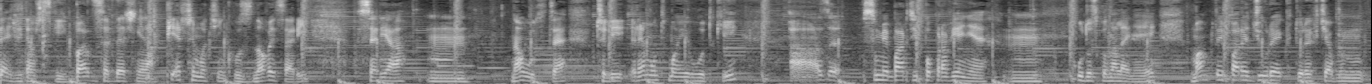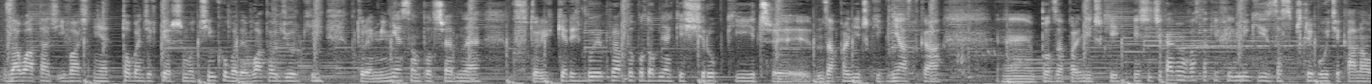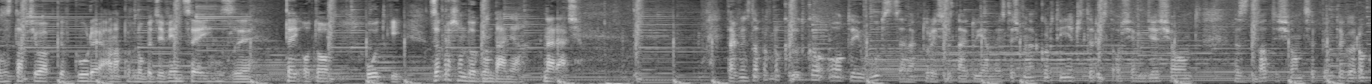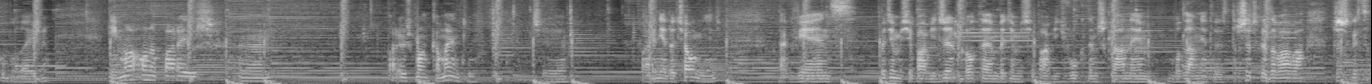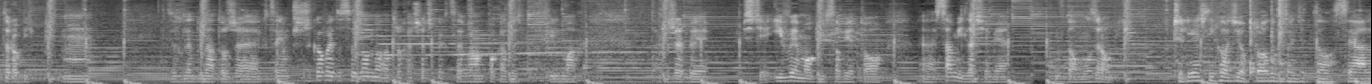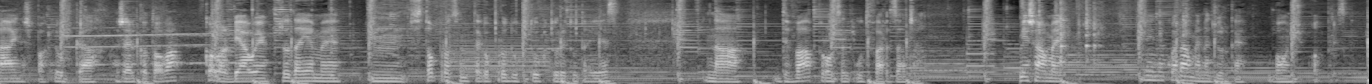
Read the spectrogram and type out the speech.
Cześć, witam wszystkich bardzo serdecznie na pierwszym odcinku z nowej serii. Seria mm, na łódce, czyli remont mojej łódki, a w sumie bardziej poprawienie, mm, udoskonalenie jej. Mam tutaj parę dziurek, które chciałbym załatać i właśnie to będzie w pierwszym odcinku. Będę łatał dziurki, które mi nie są potrzebne, w których kiedyś były prawdopodobnie jakieś śrubki czy zapalniczki, gniazdka e, pod zapalniczki. Jeśli ciekawią Was takie filmiki, zasubskrybujcie kanał, zostawcie łapkę w górę, a na pewno będzie więcej z tej oto łódki. Zapraszam do oglądania. Na razie. Tak więc na pewno krótko o tej łódce, na której się znajdujemy. Jesteśmy na Cortinie 480 z 2005 roku bodajże. I ma ona parę już, em, parę już mankamentów, czy parę niedociągnięć. Tak więc będziemy się bawić żelkotem, będziemy się bawić włóknem szklanym, bo dla mnie to jest troszeczkę zabawa. Troszeczkę chcę to robić mm, ze względu na to, że chcę ją przyszykować do sezonu, a troszeczkę chcę Wam pokazać to w filmach, tak żebyście i Wy mogli sobie to e, sami dla siebie w domu zrobić. Czyli jeśli chodzi o produkt, będzie to Sea Line szpachlówka żelkotowa, kolor biały. Dodajemy mm, 100% tego produktu, który tutaj jest, na 2% utwardzacza. Mieszamy i nakładamy na dziurkę bądź odprysk.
